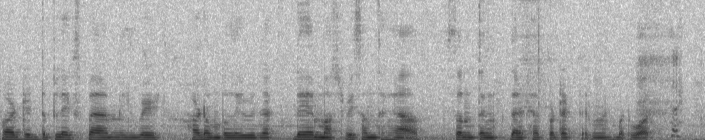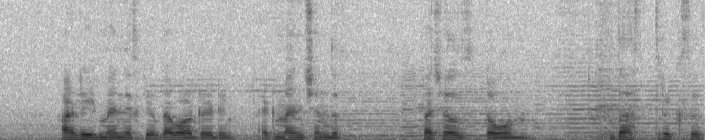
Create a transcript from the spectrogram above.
Why did the plague spare me? Wait, I don't believe it. There must be something else. Something that has protected me, but what? I read manuscript about reading. It mentioned the special stone, the strixus,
